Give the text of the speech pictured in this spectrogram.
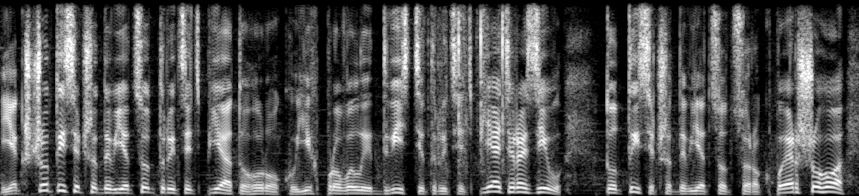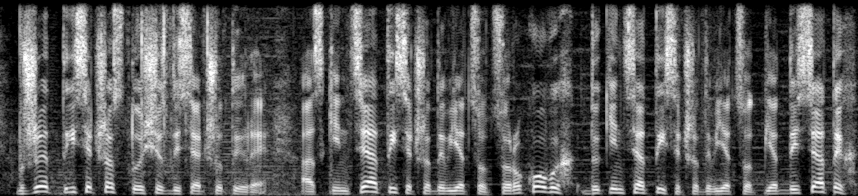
Якщо 1935 року їх провели 235 разів, то 1941-го вже 1164, а з кінця 1940-х до кінця 1950-х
